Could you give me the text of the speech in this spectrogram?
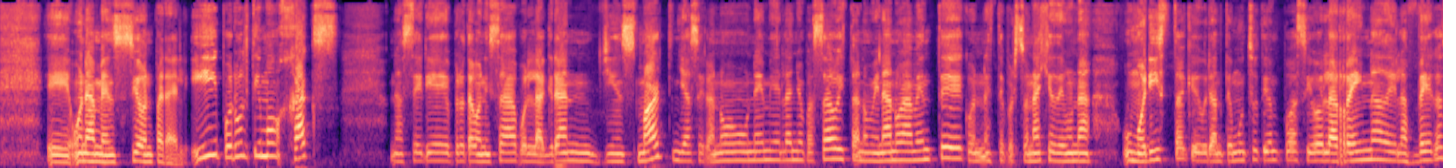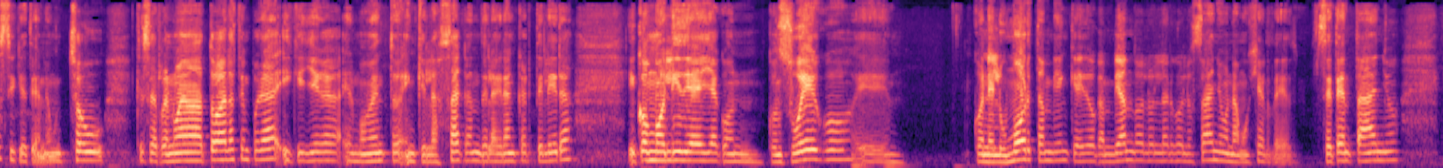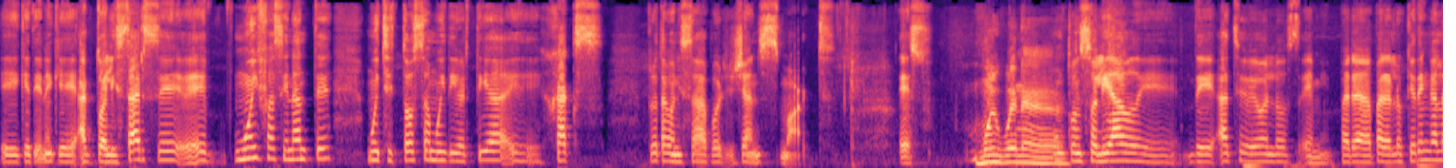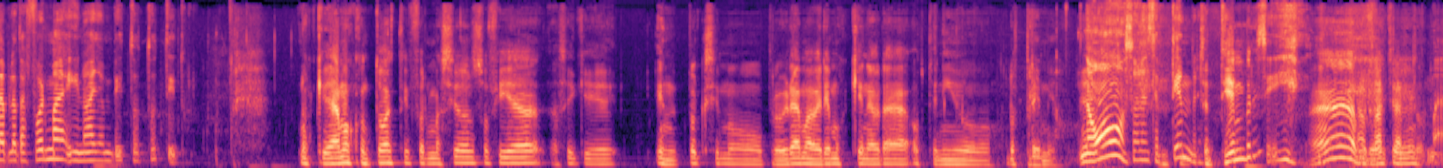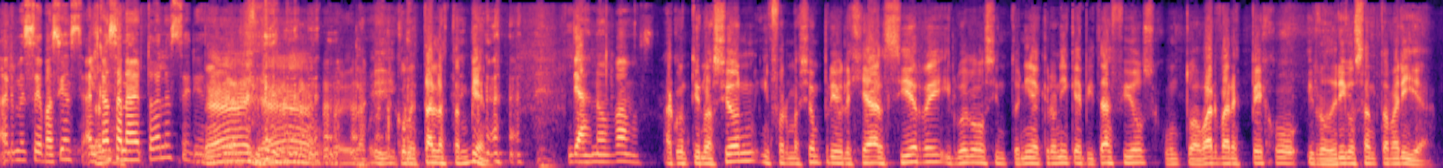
una mención para él. Y por último, Hacks, una serie protagonizada por la gran Jean Smart, ya se ganó un Emmy el año pasado y está nominada nuevamente con este personaje de una humorista que durante mucho tiempo ha sido la reina de Las Vegas y que tiene un show que se renueva todas las temporadas y que llega el momento en que la sacan de la gran cartelera y cómo lidia ella con, con su ego. Eh, con el humor también que ha ido cambiando a lo largo de los años, una mujer de 70 años eh, que tiene que actualizarse, es muy fascinante, muy chistosa, muy divertida, eh, Hacks, protagonizada por Jan Smart. Eso. Muy buena. Un consolidado de, de HBO en los Emmy, para, para los que tengan la plataforma y no hayan visto estos títulos. Nos quedamos con toda esta información, Sofía, así que en el próximo programa veremos quién habrá obtenido los premios. No, son en septiembre. ¿Septiembre? Sí. Ah, pero este... paciencia. Alcanzan a ver todas las series. Ah, ya. y comentarlas también. ya, nos vamos. A continuación, información privilegiada al cierre y luego sintonía crónica epitafios junto a Bárbara Espejo y Rodrigo Santamaría.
